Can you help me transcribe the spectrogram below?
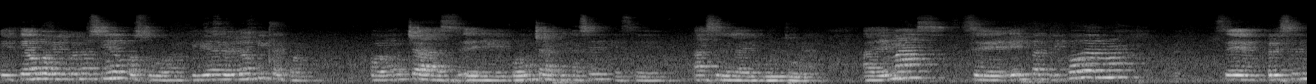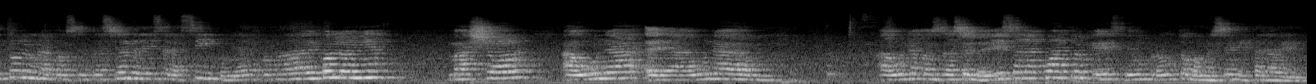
Este hongo bien conocido por su actividad biológica y por, por muchas, eh, por muchas aplicaciones que se hacen en la agricultura. Además, se, esta tricoderma se presentó en una concentración de 10 a las 5 unidades formadoras de colonia mayor a una, eh, a una a una concentración de 10 a la 4 que es de un producto comercial que está a la venta.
